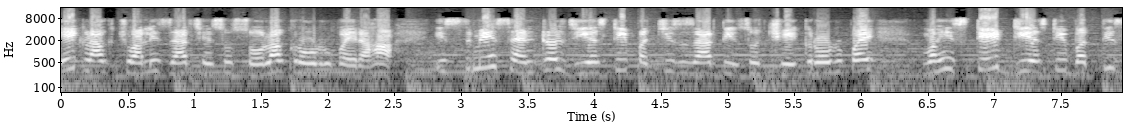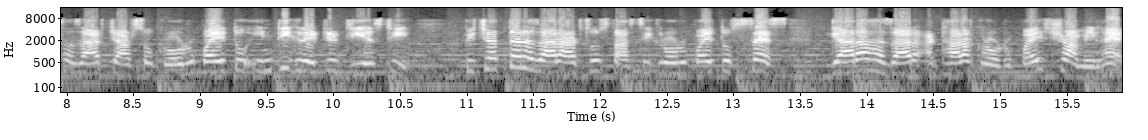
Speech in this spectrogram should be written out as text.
एक लाख चौवालीस हज़ार छह सौ सोलह करोड़ रुपए रहा। इसमें सेंट्रल जीएसटी पच्चीस हज़ार तीन सौ छह करोड़ रुपए, वहीं स्टेट जीएसटी बत्तीस हज़ार चार सौ करोड़ रुपए तो इंटीग्रेटेड जीएसटी पिछहत्तर हज़ार आठ सौ सतासी करोड़ रुपए तो सेस ग्यारह हज़ार अठारह करोड़ रुपए शामिल है।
